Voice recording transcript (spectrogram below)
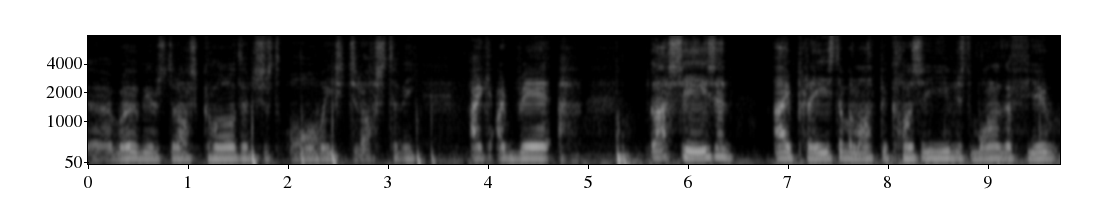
uh, Roby was Dross, Gordon's just always Dross to me. I, I really, last season, I praised him a lot because he was one of the few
